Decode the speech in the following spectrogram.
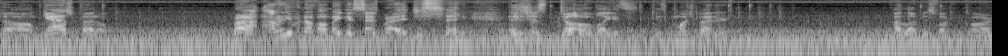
to um gas pedal. Bro, I don't even know if I'm making sense, bro. It just it's just dope. Like it's it's much better. I love this fucking car.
